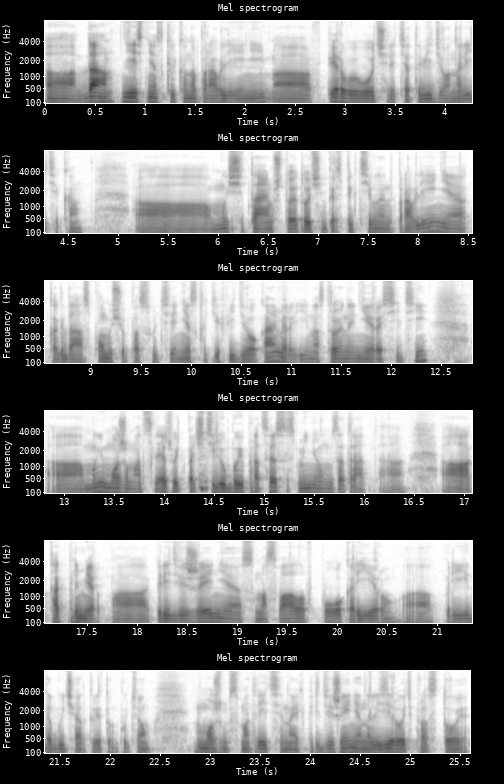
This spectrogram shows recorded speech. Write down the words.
А, да, есть несколько направлений. А, в первую очередь это видеоаналитика. А, мы считаем, что это очень перспективное направление, когда с помощью, по сути, нескольких видеокамер и настроенной нейросети а, мы можем отслеживать почти любые процессы с минимумом затрат. А, как пример, передвижение самосвалов по карьеру при добыче открытым путем. Мы можем смотреть на их передвижение, анализировать простое,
